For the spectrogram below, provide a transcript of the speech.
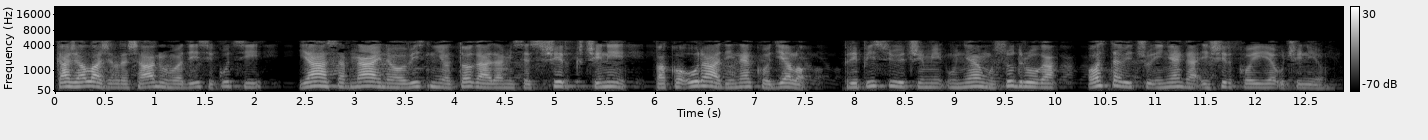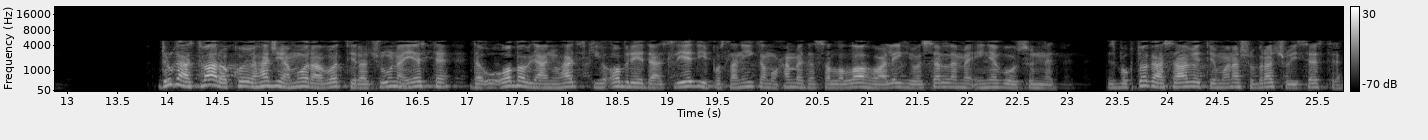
Kaže Allah Želešanuhu u Adisi kuci, ja sam najneovisniji od toga da mi se širk čini, pa ko uradi neko dijelo, pripisujući mi u njemu sudruga, ostavit ću i njega i širk koji je učinio. Druga stvar o kojoj hađija mora voditi računa jeste da u obavljanju hađskih obreda slijedi poslanika Muhammeda sallallahu alaihi wasallame i njegov sunnet. Zbog toga savjetujemo našu braću i sestre,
